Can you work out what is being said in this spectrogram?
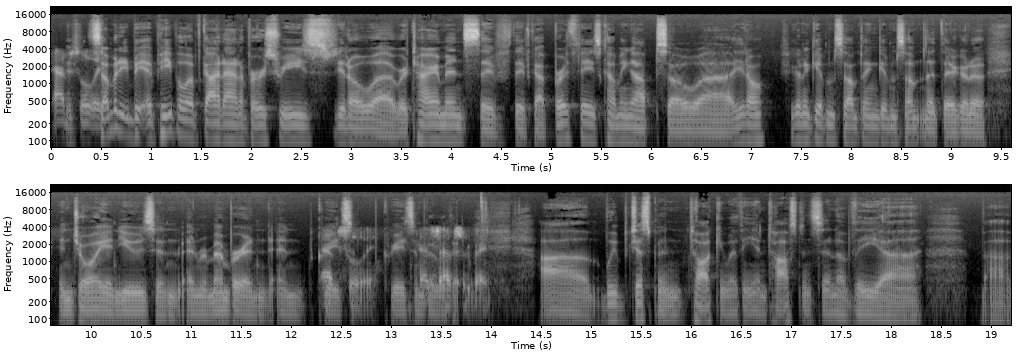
Absolutely. If somebody, people have got anniversaries, you know, uh, retirements. They've they've got birthdays coming up. So uh, you know, if you're going to give them something, give them something that they're going to enjoy and use and, and remember and, and create absolutely. some, create some That's absolutely. Uh, we've just been talking with Ian Tostenson of the uh, uh,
